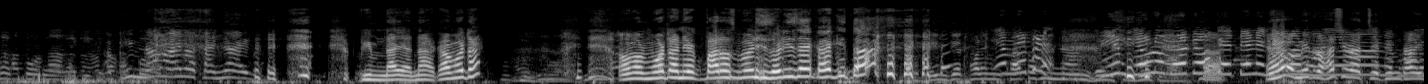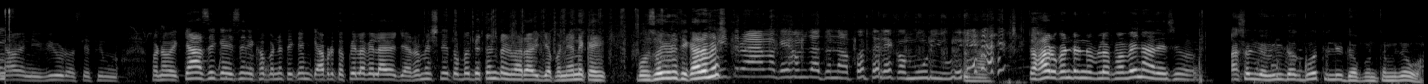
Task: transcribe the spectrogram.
ભીમ ના આવ્યા થાય ન્યા આવ્યા ભીમ નાયા ના કા મોટા? અમાર મોટા ને એક પારસ મળી જડી જાય કાકીતા ભીમ કેવડો મોટો કે તેને હે મિત્રો હાચી વાત છે ભીમ થાળી આવે ની વીવડો છે ભીમનો પણ હવે ક્યાં જગ્યાએ છે ને ખબર નથી કેમ કે આપણે તો પેલા વેલા આવ્યા ગયા રમેશ ને તો બે બે ત્રણ ત્રણ વાર આવી ગયા પણ એને કઈ બહુ જોયું નથી કા રમેશ તો સારું કન્ટેનર બ્લોકમાં બેના રહેશે કાસલિયા વીડો ગોતી લીધો પણ તમે જુઓ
